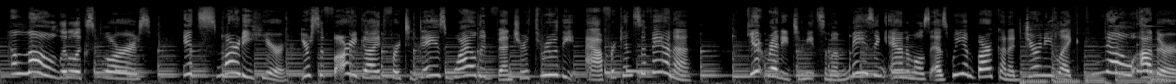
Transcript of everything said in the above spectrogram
Hello, little explorers! It's Smartie here, your safari guide for today's wild adventure through the African savannah. Get ready to meet some amazing animals as we embark on a journey like no other.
